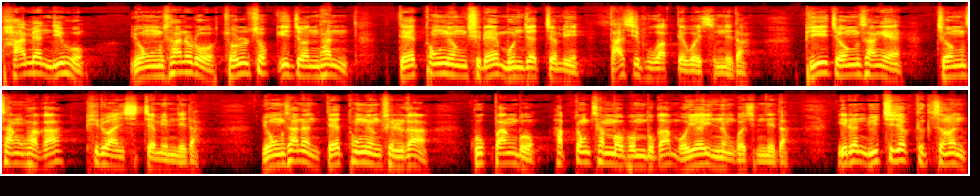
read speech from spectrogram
파면 이후 용산으로 졸속 이전한 대통령실의 문제점이 다시 부각되고 있습니다. 비정상의 정상화가 필요한 시점입니다. 용산은 대통령실과 국방부, 합동참모본부가 모여 있는 곳입니다. 이런 위치적 특성은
